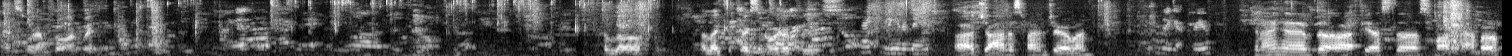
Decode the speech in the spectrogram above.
That's what I'm going with. Hello. I'd like to place an order, please. Okay, can I get a name? Uh, John is fine. J O N. What should I get for you? Can I have the uh, Fiesta small combo?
